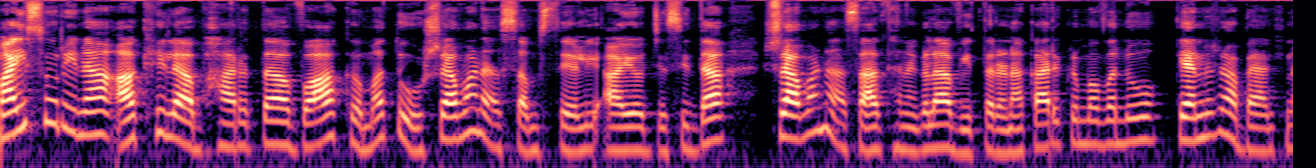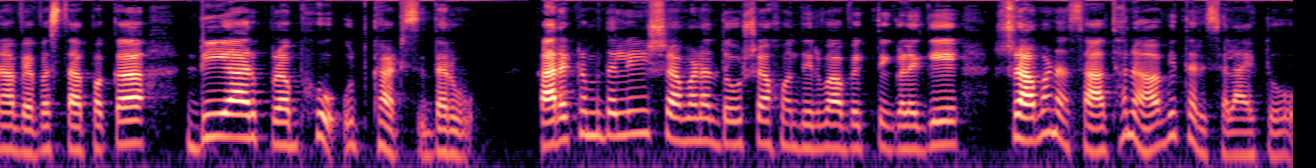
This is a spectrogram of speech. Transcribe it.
ಮೈಸೂರಿನ ಅಖಿಲ ಭಾರತ ವಾಕ್ ಮತ್ತು ಶ್ರವಣ ಸಂಸ್ಥೆಯಲ್ಲಿ ಆಯೋಜಿಸಿದ್ದ ಶ್ರವಣ ಸಾಧನಗಳ ವಿತರಣಾ ಕಾರ್ಯಕ್ರಮವನ್ನು ಕೆನರಾ ಬ್ಯಾಂಕ್ನ ವ್ಯವಸ್ಥಾಪಕ ಡಿಆರ್ ಪ್ರಭು ಉದ್ಘಾಟಿಸಿದರು. ಕಾರ್ಯಕ್ರಮದಲ್ಲಿ ಶ್ರವಣ ದೋಷ ಹೊಂದಿರುವ ವ್ಯಕ್ತಿಗಳಿಗೆ ಶ್ರವಣ ಸಾಧನ ವಿತರಿಸಲಾಯಿತು.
